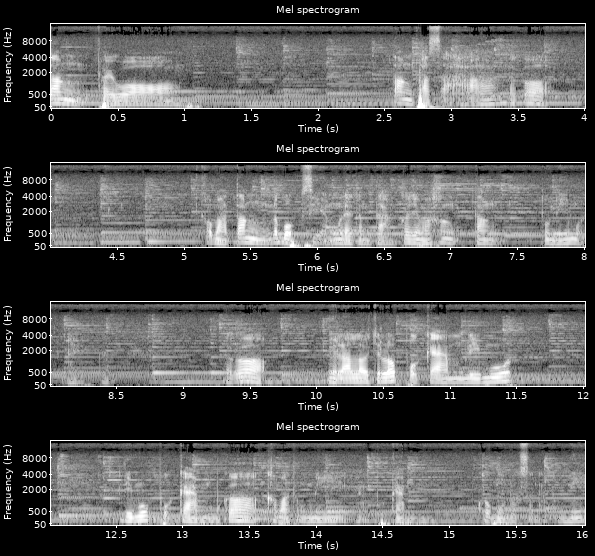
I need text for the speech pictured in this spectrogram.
ตั้งไฟวอลตั้งภาษาแล้วก็ก็มาตั้งระบบเสียงอะไรต่างๆ ก็จะมาข้างตั้งตรงนี้หมดเลยครับ แล้วก็เวลาเราจะลบโปรแกรมรีมูฟรีมูฟโปรแกรมก็เข้ามาตรงนี้ครับโปรแกรมควบคุมลักษณะตรงนี้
